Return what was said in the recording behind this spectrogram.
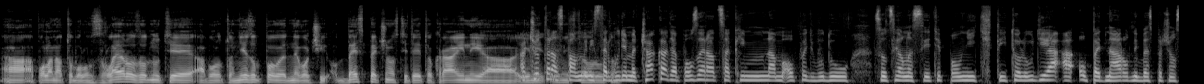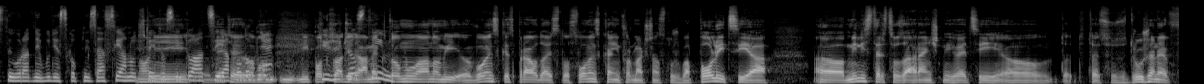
a, a podľa mňa to bolo zlé rozhodnutie a bolo to nezodpovedné voči bezpečnosti tejto krajiny. A, a čo mi, teraz, pán minister, ľúto. budeme čakať a pozerať sa, kým nám opäť budú sociálne siete plniť títo ľudia a opäť Národný bezpečnostný úrad nebude schopný zasiahnuť no, v tejto situácii viete, a podobne? Lebo my podklady dáme k tomu, áno, my vojenské spravodajstvo, Slovenská informačná služba, policia, Eh, ministerstvo zahraničných vecí, eh, to, to sú združené v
